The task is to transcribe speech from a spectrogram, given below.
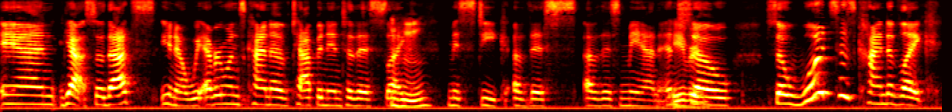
and yeah, so that's you know we everyone's kind of tapping into this like Mm-hmm. mystique of this of this man, and Avery. so so Woodes is kind of like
